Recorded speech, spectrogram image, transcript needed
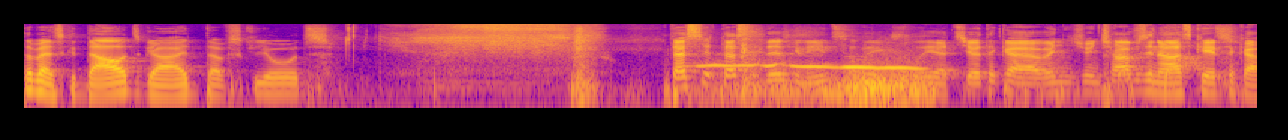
Tāpēc, ka daudz gaida tavas kļūdas. Tas ir, tas ir diezgan insultīgs lietas, jo tā kā viņš, viņš apzinās, ka ir tā kā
